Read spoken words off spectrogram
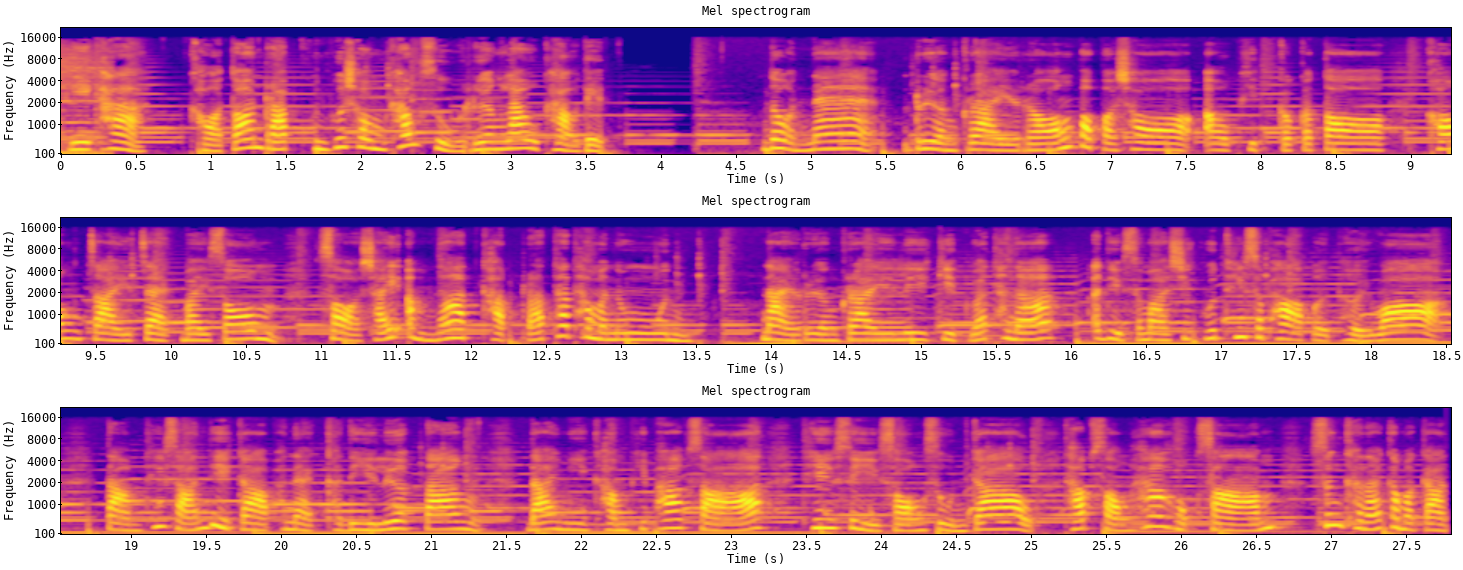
สดีค่ะ ขอต้อนรับคุณผู้ชมเข้าสู่เรื่องเล่าข่าวเด็ด โดนแน่ เรื่องไกลร้องปปช เอาผิดกกตข้องใจแจกใบส้ม ส่อใช้อำนาจขัดรัฐธรรมนูญนายเรืองไกรลีกิจวัฒนะ อดีตสมาชิกวุฒิสภาเปิดเผยว่า ตามที่ศาลฎีกาแผนกคดีเลือกตั้ง ได้มีคำพิพากษาที่ 4209 ทับ 2563 ซึ่งคณะกรรมการ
